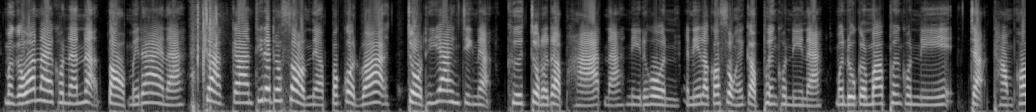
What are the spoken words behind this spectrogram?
เหมือนกับว่านายคนนั้นน่ะตอบไม่ได้นะ จากการที่ได้ทดสอบเนี่ยปรากฏว่าโจทย์ที่ยากจริงๆเนี่ยคือโจทย์ระดับฮาร์ดนะนี่ทุกคน อันนี้เราก็ส่งให้กับเพื่อนคนนี้นะ มาดูกันว่าเพื่อนคนนี้จะทำข้อ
